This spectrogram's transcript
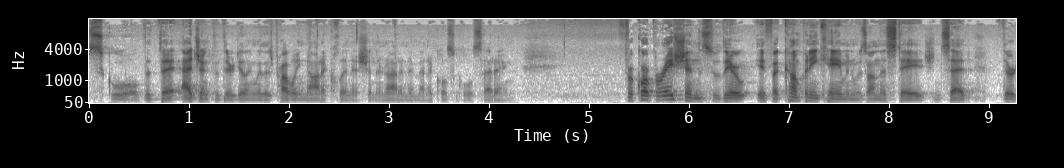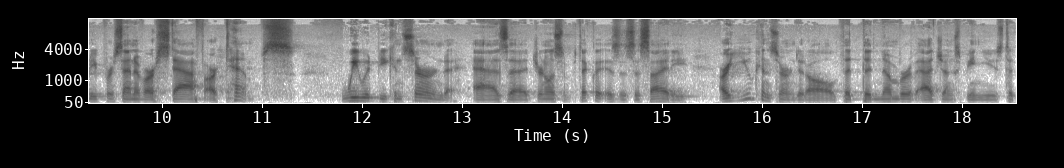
school, that the adjunct that they're dealing with is probably not a clinician. They're not in a medical school setting. For corporations, there, if a company came and was on the stage and said, 30% of our staff are temps, we would be concerned as a journalist, and particularly as a society. Are you concerned at all that the number of adjuncts being used to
